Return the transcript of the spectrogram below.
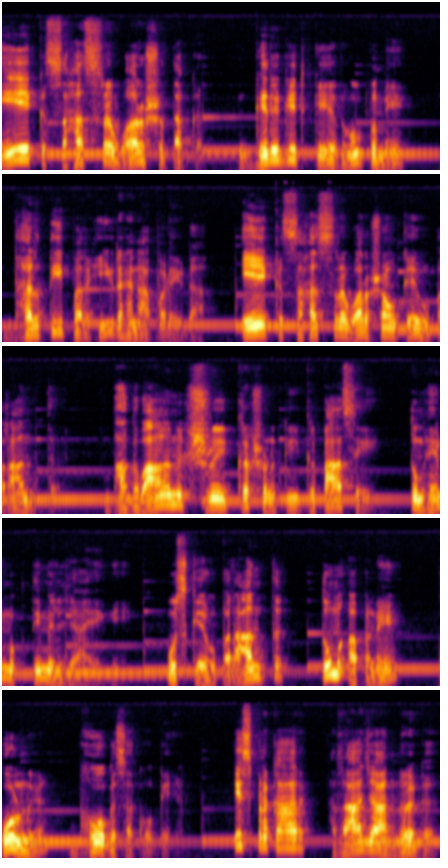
एक सहस्र वर्ष तक गिरगिट के रूप में धरती पर ही रहना पड़ेगा। एक सहस्र वर्षों के उपरांत भगवान श्री कृष्ण की कृपा से तुम्हें मुक्ति मिल जाएगी। उसके उपरांत तुम अपने पुण्य भोग सकोगे। इस प्रकार राजा नृग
